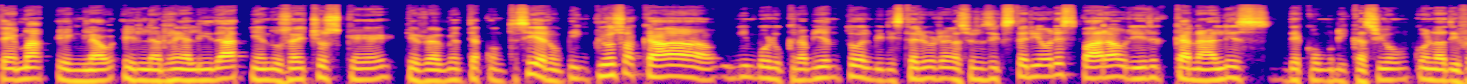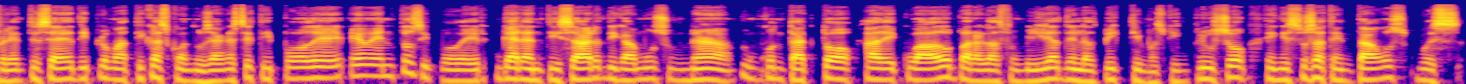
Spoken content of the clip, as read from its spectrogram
tema en la, en la realidad y en los hechos que, que realmente acontecieron. Incluso acá un involucramiento del Ministerio de Relaciones Exteriores para abrir canales de comunicación con las diferentes sedes diplomáticas cuando sean este tipo de eventos y poder garantizar, digamos, una, un contacto adecuado para las familias de las víctimas. Incluso en estos atentados, pues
